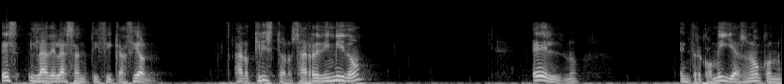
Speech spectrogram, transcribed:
es la de la santificación. Claro, Cristo nos ha redimido, Él, ¿no? entre comillas, ¿no? Con,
